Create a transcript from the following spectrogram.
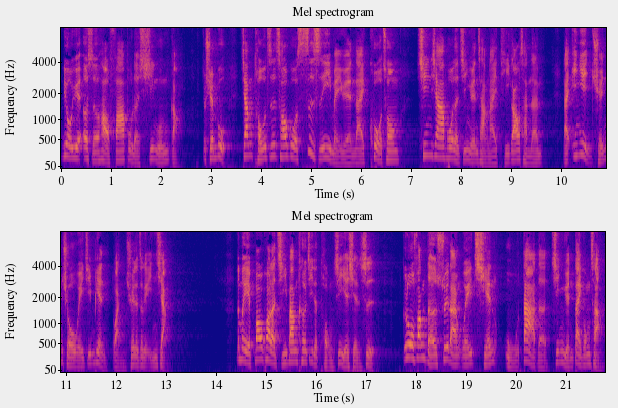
六月二十二号发布了新闻稿，就宣布将投资超过四十亿美元来扩充新加坡的晶圆厂，来提高产能，来因应全球微晶片短缺的这个影响。那么也包括了吉邦科技的统计也显示，格罗方德虽然为前五大的晶圆代工厂，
